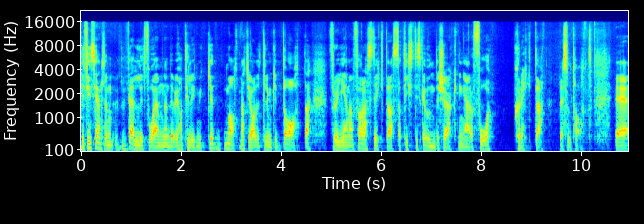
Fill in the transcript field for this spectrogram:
Det finns egentligen väldigt få ämnen där vi har tillräckligt mycket material, tillräckligt mycket data för att genomföra strikta statistiska undersökningar och få korrekta resultat. Eh,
